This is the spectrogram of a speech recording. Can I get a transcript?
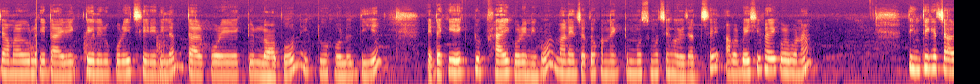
চামড়াগুলোকে ডাইরেক্ট তেলের উপরেই ছেড়ে দিলাম। তারপরে একটু লবণ, একটু হলুদ দিয়ে এটাকে একটু ফ্রাই করে নিব। মানে যতক্ষণ একটু মুচমুচে হয়ে যাচ্ছে, আবার বেশি ফ্রাই করব না। তিন থেকে চার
